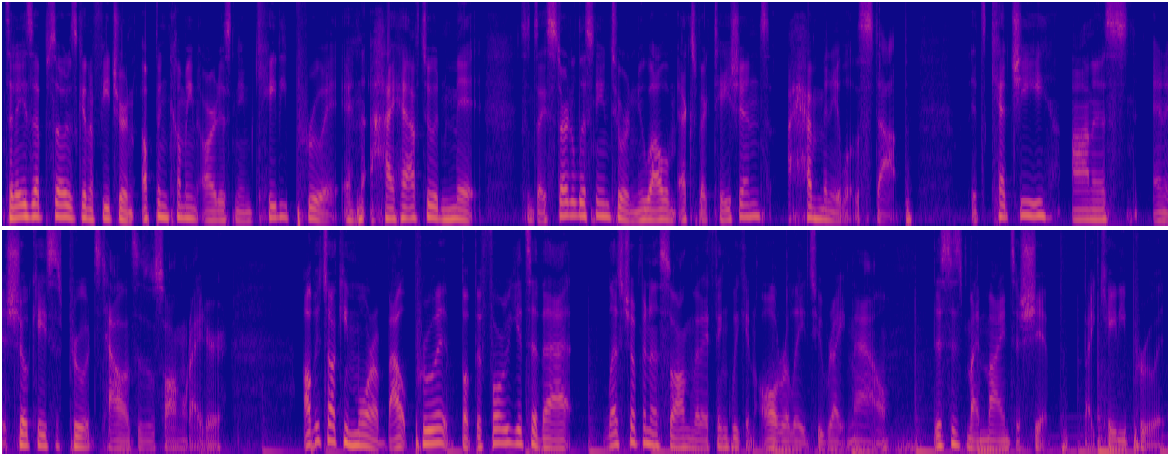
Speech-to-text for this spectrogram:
Today's episode is going to feature an up and coming artist named Katie Pruitt, and I have to admit, since I started listening to her new album Expectations, I haven't been able to stop. It's catchy, honest, and it showcases Pruitt's talents as a songwriter. I'll be talking more about Pruitt, but before we get to that, let's jump into a song that I think we can all relate to right now. This is My Mind's a Ship by Katie Pruitt.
